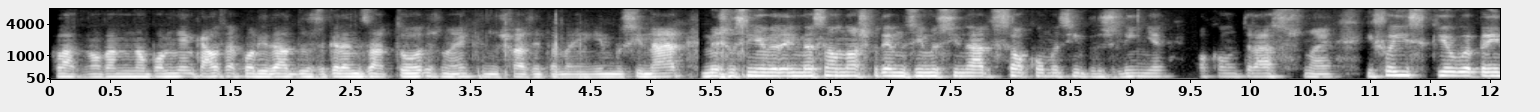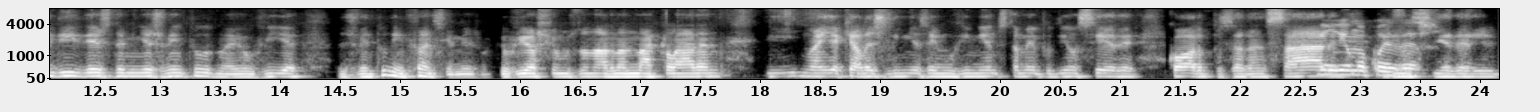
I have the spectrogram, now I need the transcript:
claro, não, vamos, não pomos em causa a qualidade dos grandes atores, não é? Que nos fazem também emocionar, mas no cinema de animação nós podemos emocionar só com uma simples linha ou com traços, não é? E foi isso que eu aprendi desde a minha juventude, não é? Eu via, juventude infância mesmo, eu via os filmes do Norman McLaren e, não é? e aquelas linhas em movimento também podiam ser corpos a dançar, uma coisa. Podiam, ser,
